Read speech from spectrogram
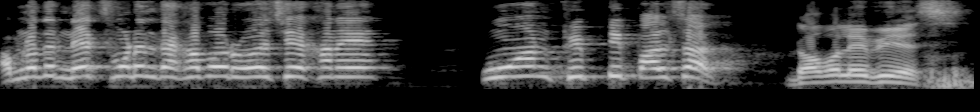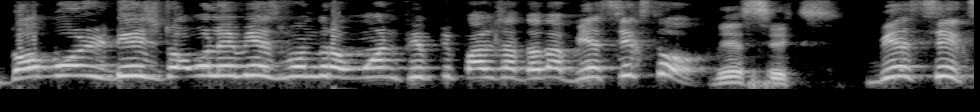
আপনাদের নেক্সট মডেল দেখাবো রয়েছে এখানে one fifty Pulsar double ABS double disc double ABS বন্ধুরা ওয়ান ফিফটি পালসার। দাদা বিএস সিক্স তো? বিএস সিক্স বিএস সিক্স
